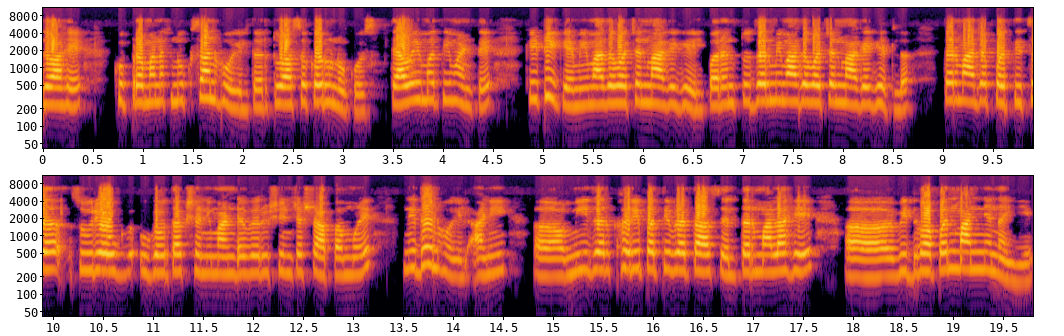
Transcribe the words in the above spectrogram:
जो आहे खूप प्रमाणात नुकसान होईल तर तू असं करू नकोस. त्यावेळी मग ती म्हणते की ठीक आहे मी माझं वचन मागे घेईल परंतु जर मी माझं वचन मागे घेतलं तर माझ्या पतीचं सूर्य उग उगवता क्षणी मांडव्य ऋषींच्या श्रापामुळे निधन होईल. आणि मी जर खरी पतिव्रता असेल तर मला हे विधवा पण मान्य नाहीये.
